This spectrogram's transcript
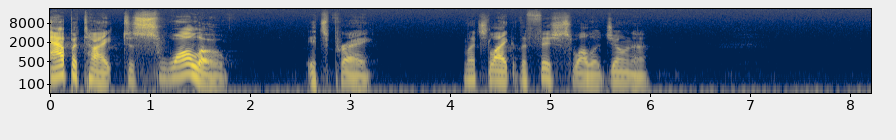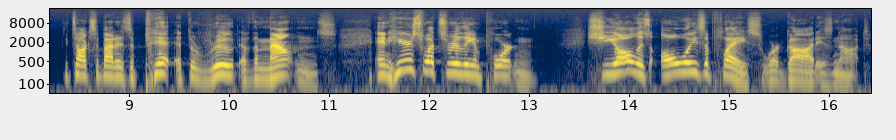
appetite to swallow its prey, much like the fish swallowed Jonah. He talks about it as a pit at the root of the mountains. And here's what's really important Sheol is always a place where God is not.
